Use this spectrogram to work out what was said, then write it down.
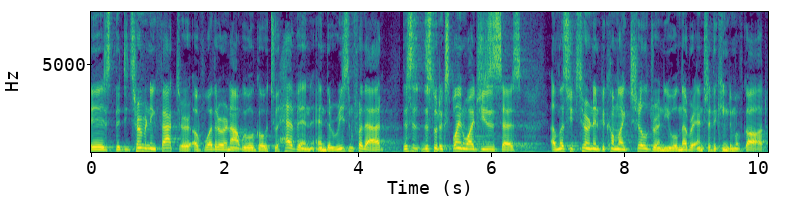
is the determining factor of whether or not we will go to heaven. And the reason for that, this, is, this would explain why Jesus says, unless you turn and become like children, you will never enter the kingdom of God.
